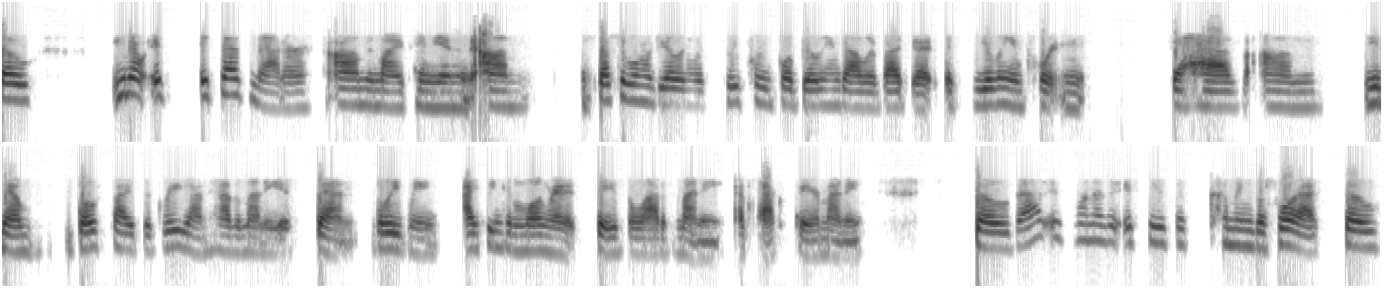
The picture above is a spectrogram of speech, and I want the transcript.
So, you know, it it does matter, um, in my opinion. Um, especially when we're dealing with $3.4 billion budget, it's really important to have, um, you know, both sides agree on how the money is spent. Believe me, I think in the long run it saves a lot of money, of taxpayer money. So that is one of the issues that's coming before us. So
